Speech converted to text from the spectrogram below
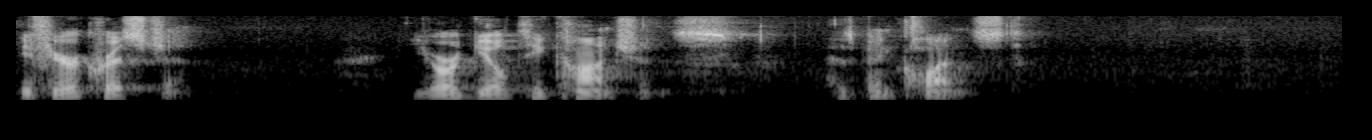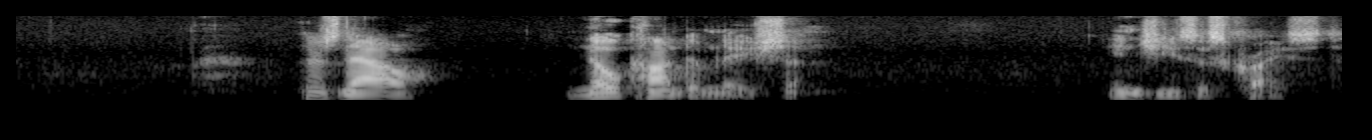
If you're a Christian, your guilty conscience has been cleansed. There's now no condemnation in Jesus Christ.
